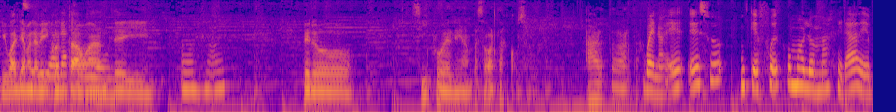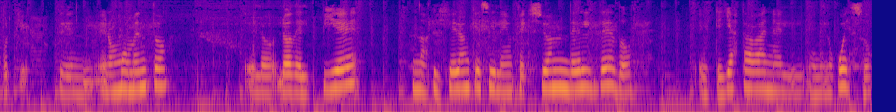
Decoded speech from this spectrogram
Igual ya me lo Sí, ahora contado antes y... Pero sí, pues le han pasado hartas cosas. Hartas, hartas. Bueno, e- eso que fue como lo más grave, porque en, en un momento eh, lo, lo del pie nos dijeron que si la infección del dedo, eh, que ya estaba en el, en el hueso,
